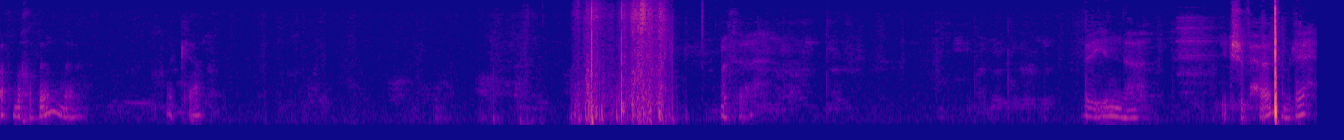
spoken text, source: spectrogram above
راح نخدم هكا باين يكشف حال مليح.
